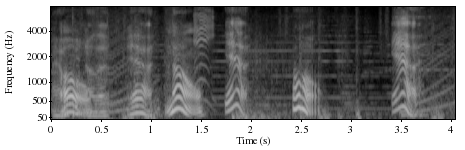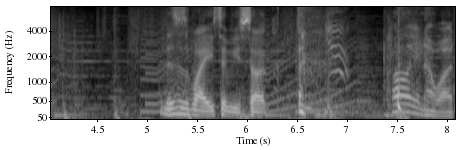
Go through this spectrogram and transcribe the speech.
I hope oh. you know oh. that. Yeah. No. Yeah. Oh, Yeah. this is why you said we suck. Well, you know what?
